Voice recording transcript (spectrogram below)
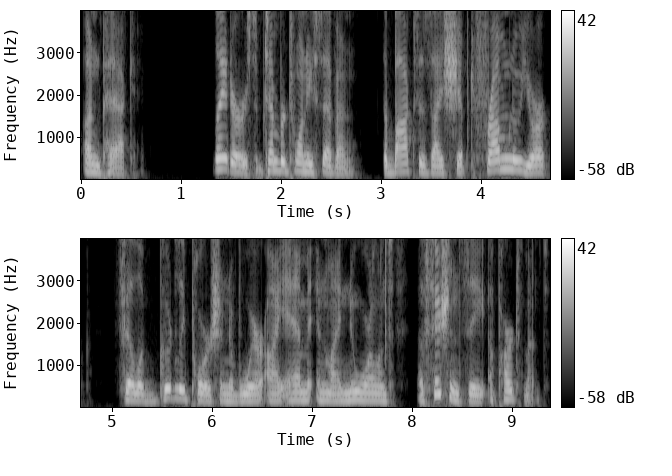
Unpacking. Later, September 27, the boxes I shipped from New York fill a goodly portion of where I am in my New Orleans efficiency apartment.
